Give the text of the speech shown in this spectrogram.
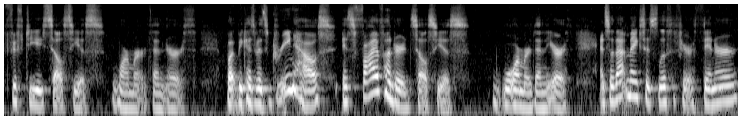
50 Celsius warmer than Earth. But because of its greenhouse, it's 500 Celsius warmer than the Earth. And so that makes its lithosphere thinner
